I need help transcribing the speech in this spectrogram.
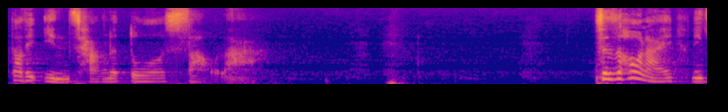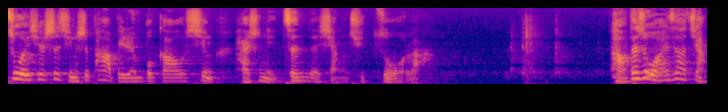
到底隐藏了多少啦？甚至后来，你做一些事情是怕别人不高兴，还是你真的想去做啦？好，但是我还是要讲，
